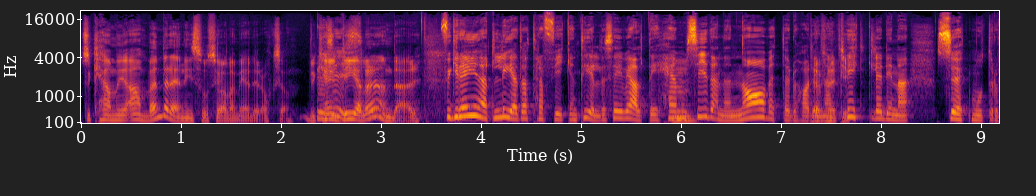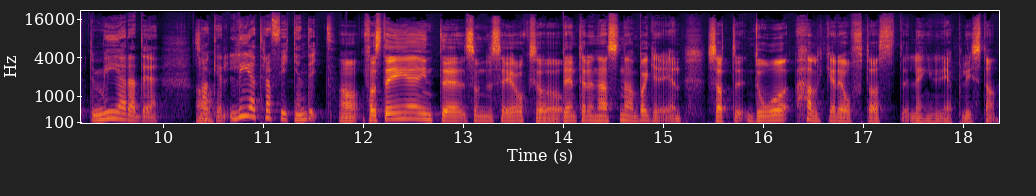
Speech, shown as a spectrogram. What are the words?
så kan man ju använda den i sociala medier också. Du kan ju Precis. dela den där. För grejen är att leda trafiken till, det säger vi alltid, hemsidan är navet där du har Mm. Definitivt. dina artiklar, dina sökmotoroptimerade saker. Led trafiken dit. Ja, fast det är inte, som du säger också, det är inte den här snabba grejen. Så att då halkar det oftast längre ner på listan.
